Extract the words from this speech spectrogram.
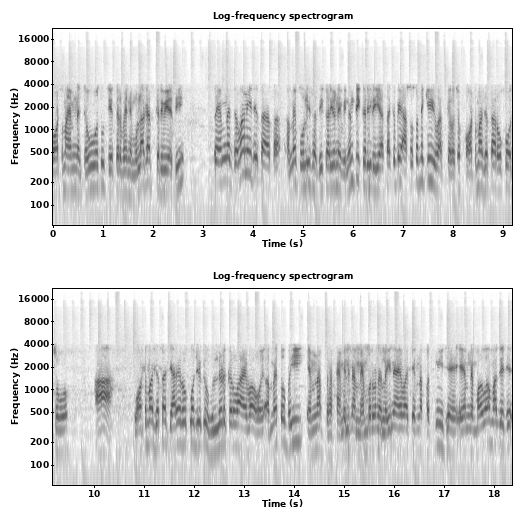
કોર્ટમાં એમને જવું હતું. ચેતરભાઈને મુલાકાત કરવી હતી. તો એમને જવા નહીં દેતા હતા. અમે પોલીસ અધિકારીઓને વિનંતી કરી રહ્યા હતા કે ભાઈ આ તો તમે કેવી વાત કરો છો? કોર્ટમાં જતા રોકો છો? આ કોર્ટમાં જતા ત્યારે રોકવો જોઈએ કે હુલ્લડ કરવા આવ્યા હોય? અમે તો ભાઈ એમના ફેમિલીના મેમ્બરોને લઈને આવ્યા છે એમના પત્ની છે એ એમને મળવા માંગે છે.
